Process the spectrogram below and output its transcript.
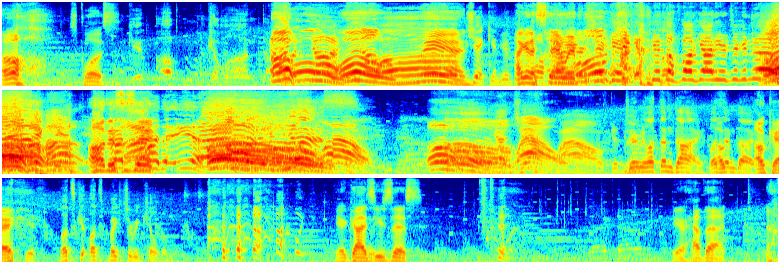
Oh, it's close. Get up. Come on. Oh, oh God. Oh, oh, man. Chicken. I gotta stay away from. Oh, chicken, get the fuck out of here, chicken! No! Oh, oh this is it. the ear. Oh, yes. Wow. Oh, Wow. Wow. Good Jeremy, let them die. Let them die. Okay. Let's get. Let's make sure we kill them. Here, guys, use this. Here, have that.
